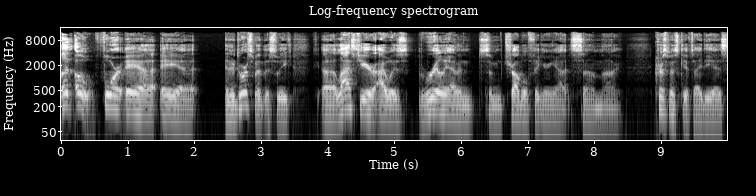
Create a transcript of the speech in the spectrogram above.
oh, for a a uh, an endorsement this week. Uh, last year, I was really having some trouble figuring out some uh, Christmas gift ideas,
